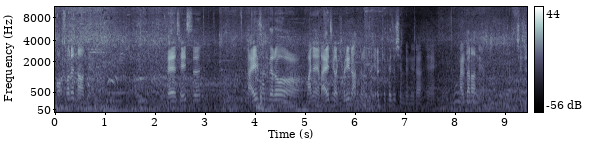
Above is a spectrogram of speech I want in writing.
어 서렌 나왔네요 네 제이스. 라이즈 상대로 만약에 라이즈가 결의를 안 들었다 이렇게 해주시면 됩니다. 예 달달하네요. 지지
